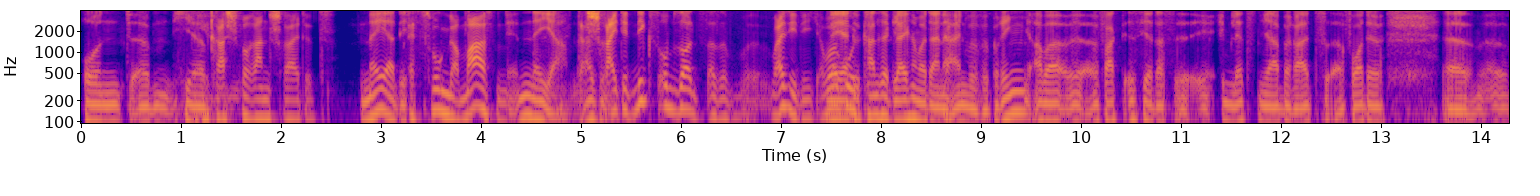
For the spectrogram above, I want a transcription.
Und ähm, hier, Die rasch voranschreitet. Naja, das, Erzwungenermaßen. naja, Da also- schreitet nichts umsonst. Also äh, weiß ich nicht. Aber naja, du gut. kannst ja gleich nochmal deine Einwürfe bringen, aber äh, Fakt ist ja, dass äh, im letzten Jahr bereits äh, vor der äh, äh,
